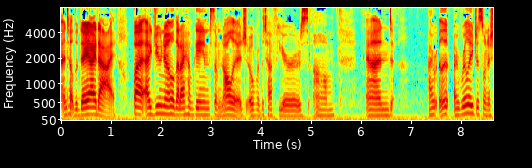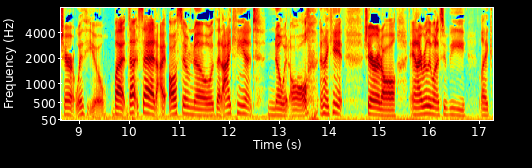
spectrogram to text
until the day I die. But I do know that I have gained some knowledge over the tough years. Um, and I, I really just want to share it with you. But that said, I also know that I can't know it all and I can't share it all. And I really want it to be like,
